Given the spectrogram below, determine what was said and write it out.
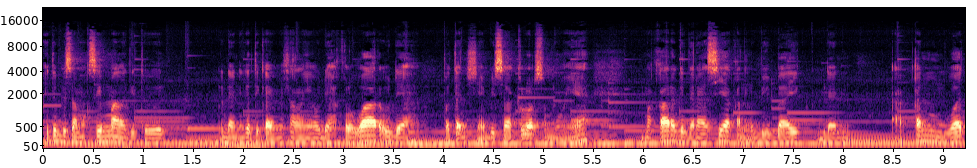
itu bisa maksimal gitu. Dan ketika misalnya udah keluar udah potensinya bisa keluar semuanya maka regenerasi akan lebih baik dan akan membuat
